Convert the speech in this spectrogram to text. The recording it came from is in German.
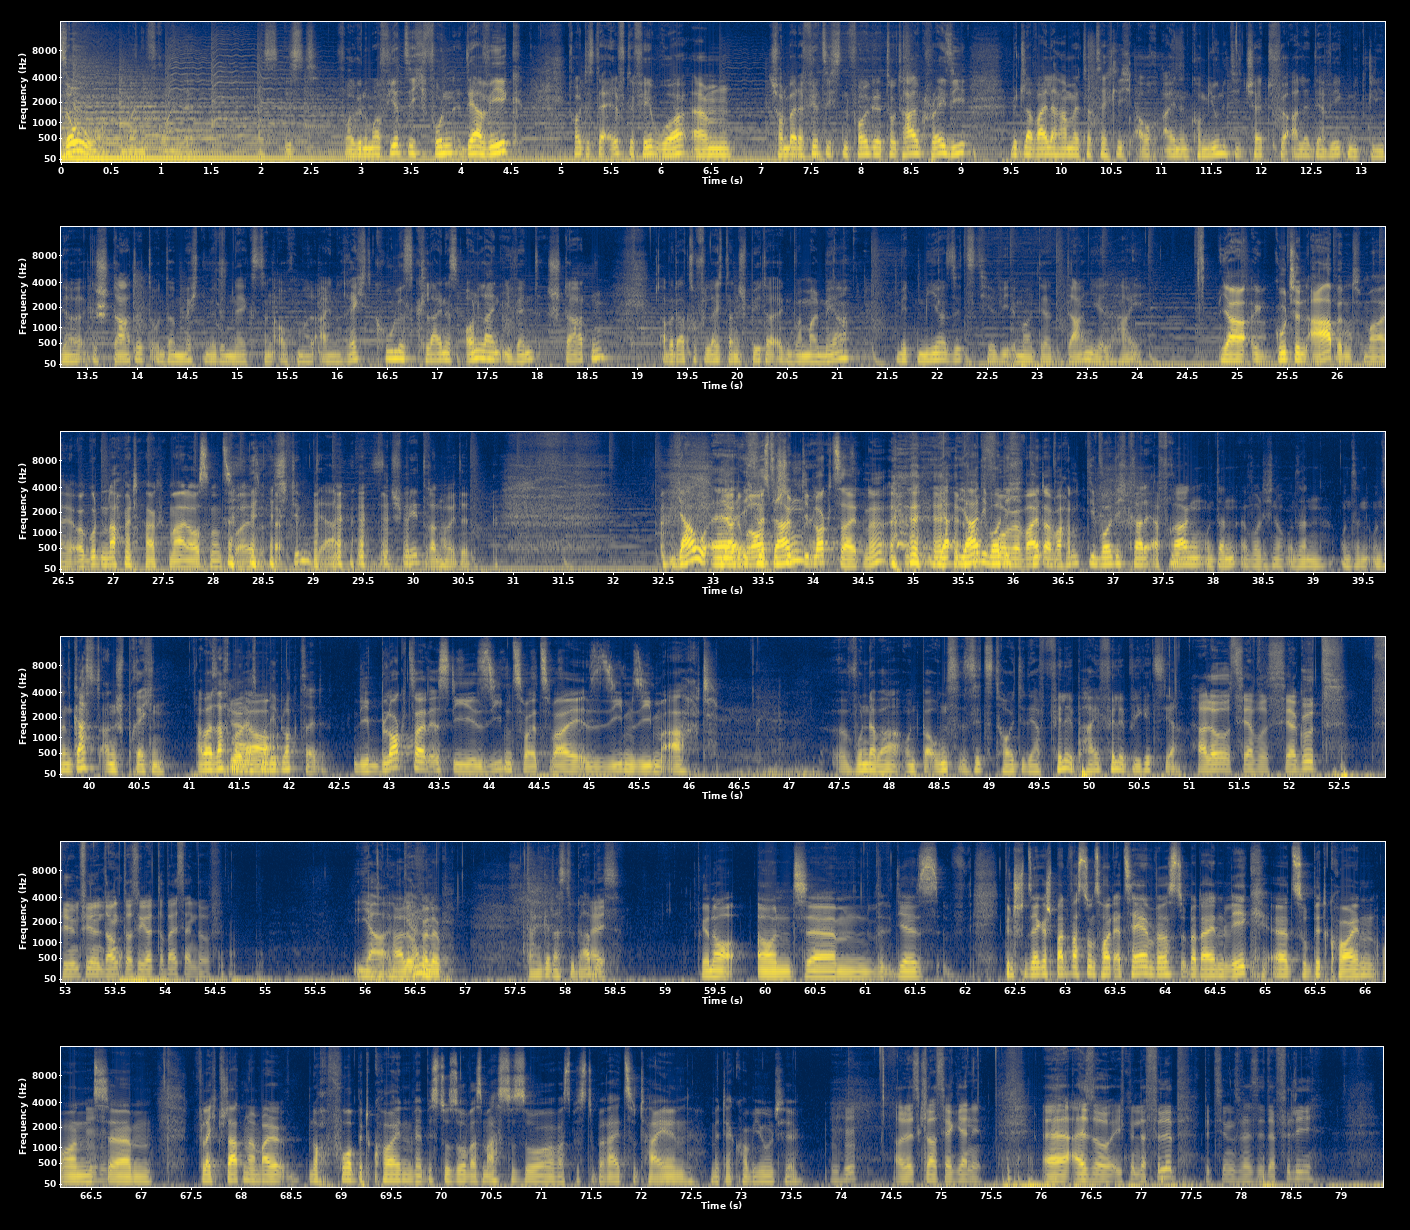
So, meine Freunde, es ist Folge Nummer 40 von Der Weg. Heute ist der 11. Februar. Ähm, schon bei der 40. Folge total crazy. Mittlerweile haben wir tatsächlich auch einen Community-Chat für alle Der Weg-Mitglieder gestartet und da möchten wir demnächst dann auch mal ein recht cooles kleines Online-Event starten. Aber dazu vielleicht dann später irgendwann mal mehr. Mit mir sitzt hier wie immer der Daniel. Hi. Ja, guten Abend mal, oder guten Nachmittag mal ausnahmsweise. Stimmt, ja. Wir sind spät dran heute. Ja, äh, ja, du ich brauchst sagen, bestimmt die Blockzeit, ne? Ja, ja die wollte ich. wir weitermachen. Die, die wollte ich gerade erfragen und dann äh, wollte ich noch unseren, unseren, unseren Gast ansprechen. Aber sag mal Genau. erstmal die Blockzeit. Die Blockzeit ist die 722778. Äh, Wunderbar. Und bei uns sitzt heute der Philipp. Hi Philipp, wie geht's dir? Hallo, Servus, sehr gut. Vielen, vielen Dank, dass ich heute dabei sein darf. Ja, Hallo gerne. Philipp. Danke, dass du da Hi. bist. Genau. Und ähm, ist, ich bin schon sehr gespannt, was du uns heute erzählen wirst über deinen Weg äh, zu Bitcoin. Und ähm, vielleicht starten wir mal noch vor Bitcoin. Wer bist du so? Was machst du so? Was bist du bereit zu teilen mit der Community? Alles klar, sehr gerne. Äh, also, ich bin der Philipp, beziehungsweise der Philly.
